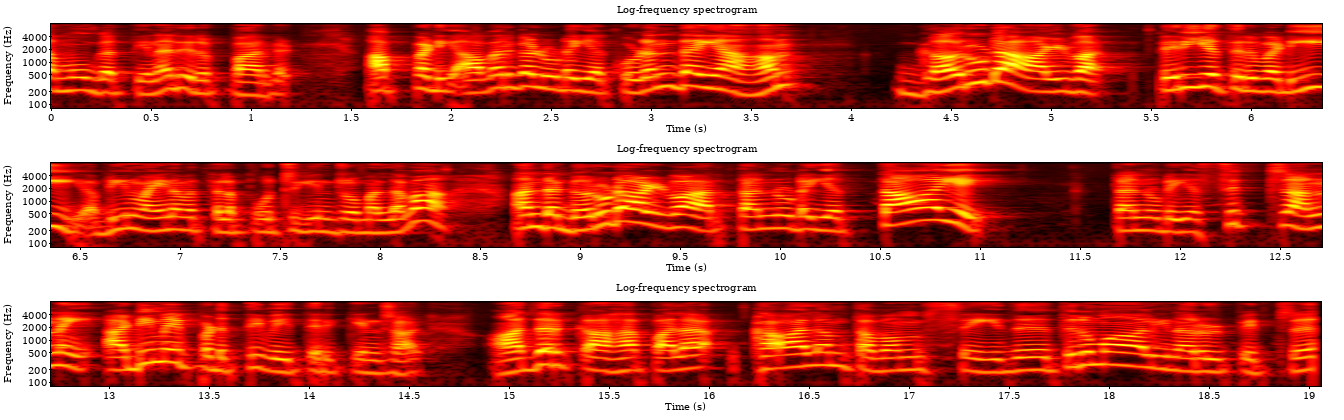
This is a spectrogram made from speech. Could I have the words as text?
சமூகத்தினர் இருப்பார்கள். அப்படி அவர்களுடைய குழந்தையாம் கருட ஆழ்வார் பெரிய திருவடி அப்படின்னு வைணவத்தில் போற்றுகின்றோம் அல்லவா? அந்த கருட ஆழ்வார் தன்னுடைய தாயை தன்னுடைய சிற்றன்னை அடிமைப்படுத்தி வைத்திருக்கின்றாள். அதற்காக பல காலம் தவம் செய்து திருமாலின் அருள் பெற்று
